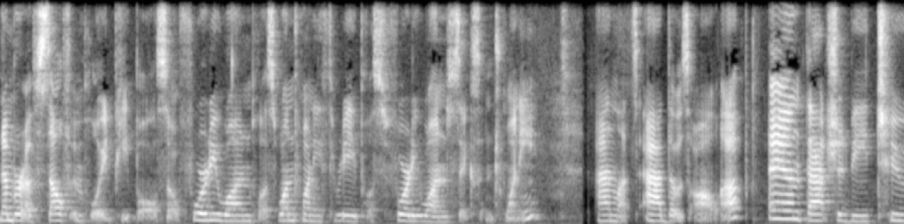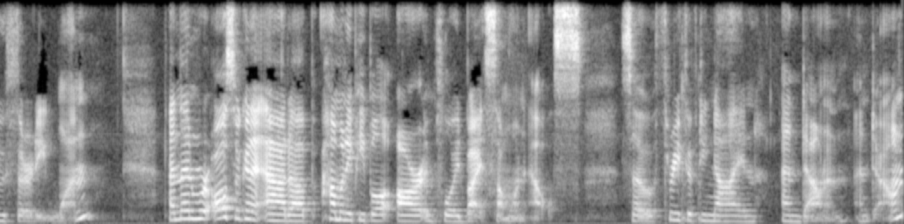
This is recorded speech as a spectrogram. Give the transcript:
number of self-employed people. So 41 plus 123 plus 41, 6, and 20. And let's add those all up. And that should be 231. And then we're also going to add up how many people are employed by someone else. So 359 and down and down.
